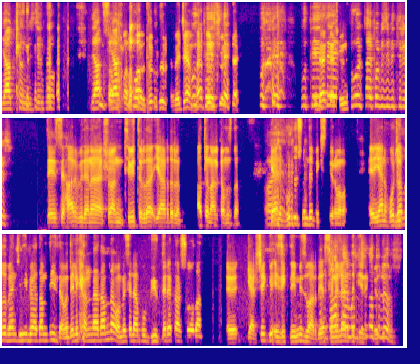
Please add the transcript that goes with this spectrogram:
Yaktın bizi bu. Ya, Sallamadım bu, abi dur dur. Öveceğim bu lan dur dur. Bu, TS troll tayfa bizi bitirir. Desi harbiden ha. Şu an Twitter'da yardırın. Atın arkamızdan. Yani burada şunu demek istiyorum ama. E, yani hocalığı bence iyi bir adam değildi ama delikanlı adamdı ama mesela bu büyüklere karşı olan e, gerçek bir ezikliğimiz vardı ya. Galatasaray Senelerdir hatırlıyoruz.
